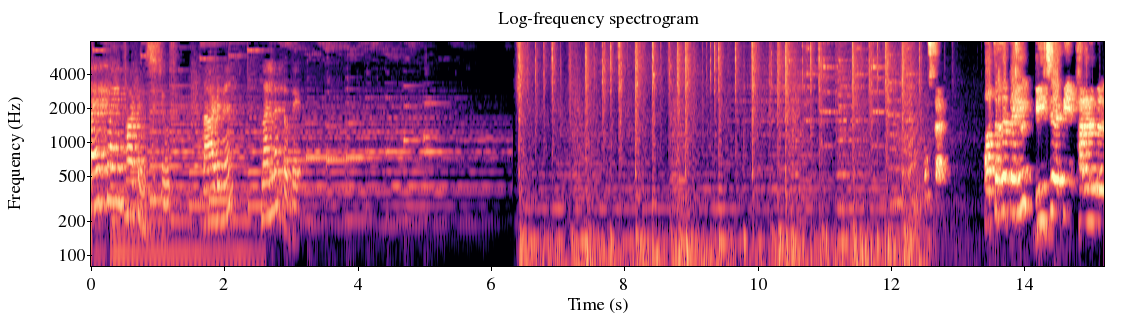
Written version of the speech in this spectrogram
ലൈഫ് ലൈൻ ഹാർട്ട് ഇൻസ്റ്റിറ്റ്യൂട്ട് നാടിന് നല്ല ഹൃദയം. പത്തനംതിട്ടയിൽ ബി ജെ പി ഭരണങ്ങൾ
